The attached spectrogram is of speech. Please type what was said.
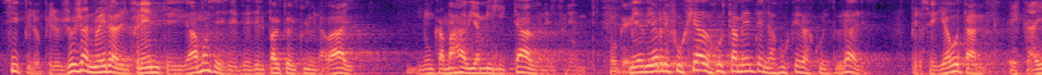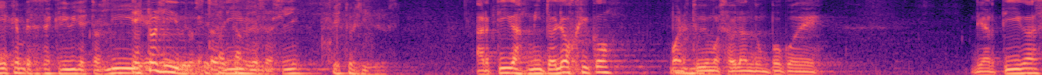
Sí, pero, pero yo ya no era del Frente, digamos, desde, desde el Pacto del Club Naval. Nunca más había militado en el Frente. Me había refugiado justamente en las búsquedas culturales, pero seguía votando. Es, ahí es que empezás a escribir estos libros. Estos libros, estos libros así. Estos libros. Artigas mitológico, bueno, estuvimos hablando un poco de, de Artigas,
